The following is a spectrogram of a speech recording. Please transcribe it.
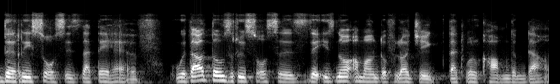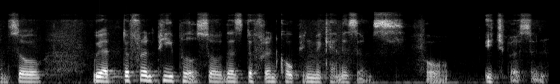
the resources that they have. Without those resources, there is no amount of logic that will calm them down. So we are different people, so there's different coping mechanisms for each person.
